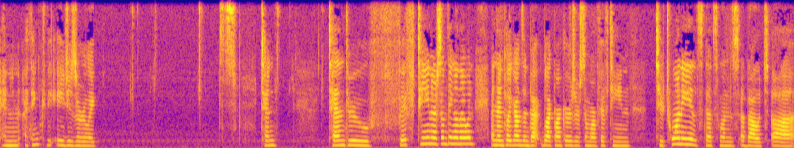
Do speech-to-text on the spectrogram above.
and I think the ages are like 10, 10 through 15 or something on that one. And then Playgrounds and ba- Black Markers are somewhere 15 to 20. That's, that's one's about uh,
